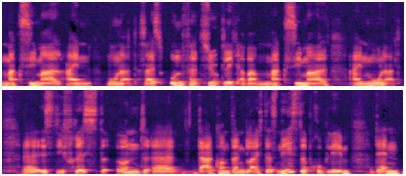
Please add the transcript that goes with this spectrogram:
maximal einen Monat. Das heißt unverzüglich, aber maximal einen Monat äh, ist die Frist ist. Und äh, da kommt dann gleich das nächste Problem, denn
